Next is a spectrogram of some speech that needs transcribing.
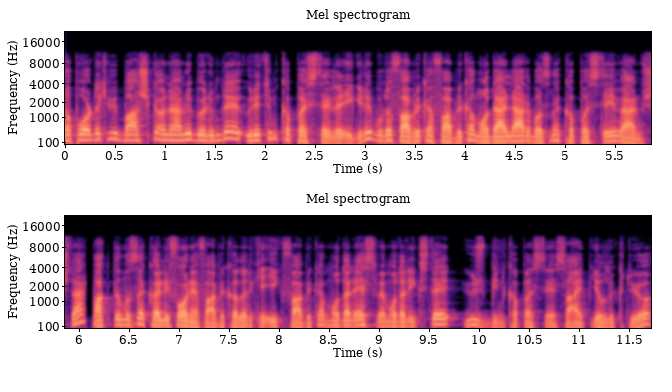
Rapordaki bir başka önemli bölümde üretim kapasiteleriyle ilgili burada fabrika fabrika modeller bazında kapasiteyi vermişler. Baktığımızda Kaliforniya fabrikaları ki ilk fabrika Model S ve Model X'te 100 bin kapasiteye sahip yıllık diyor.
